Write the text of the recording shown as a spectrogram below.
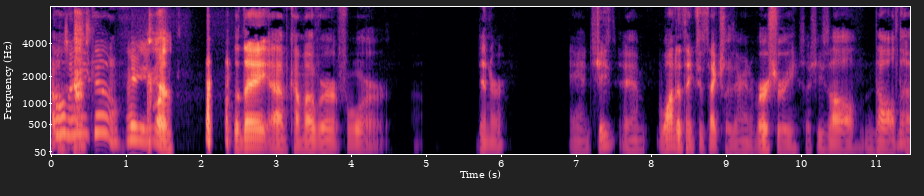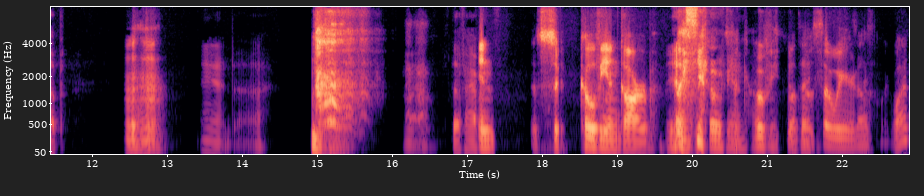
Oh, there great. you go. There you go. So they um, come over for dinner, and she and Wanda thinks it's actually their anniversary, so she's all dolled up, hmm and uh, you know, stuff happens. In Sokovian garb. yeah, Sokovian. Sokovia. What they- That was so weird. I was like, what?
